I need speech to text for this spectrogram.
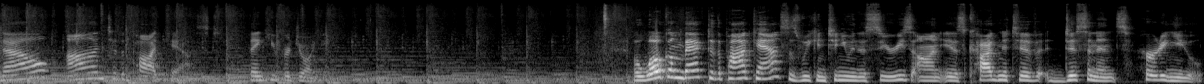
now, on to the podcast. Thank you for joining. Well, welcome back to the podcast as we continue in this series on Is Cognitive Dissonance Hurting You?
